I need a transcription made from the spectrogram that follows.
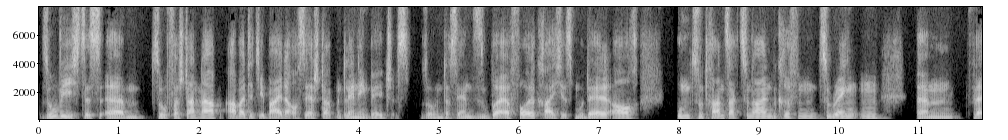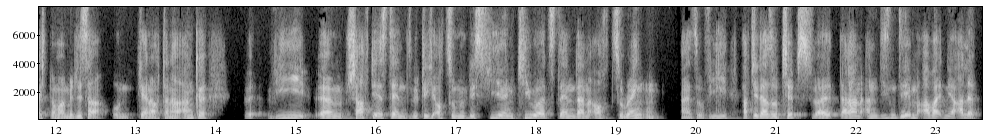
so wie ich das ähm, so verstanden habe, arbeitet ihr beide auch sehr stark mit Landing Pages. So und das ist ja ein super erfolgreiches Modell auch um zu transaktionalen Begriffen zu ranken. Ähm, vielleicht nochmal Melissa und gerne auch danach Anke. Wie ähm, schafft ihr es denn wirklich auch zu möglichst vielen Keywords denn dann auch zu ranken? Also wie habt ihr da so Tipps? Weil daran an diesen Themen arbeiten ja alle.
